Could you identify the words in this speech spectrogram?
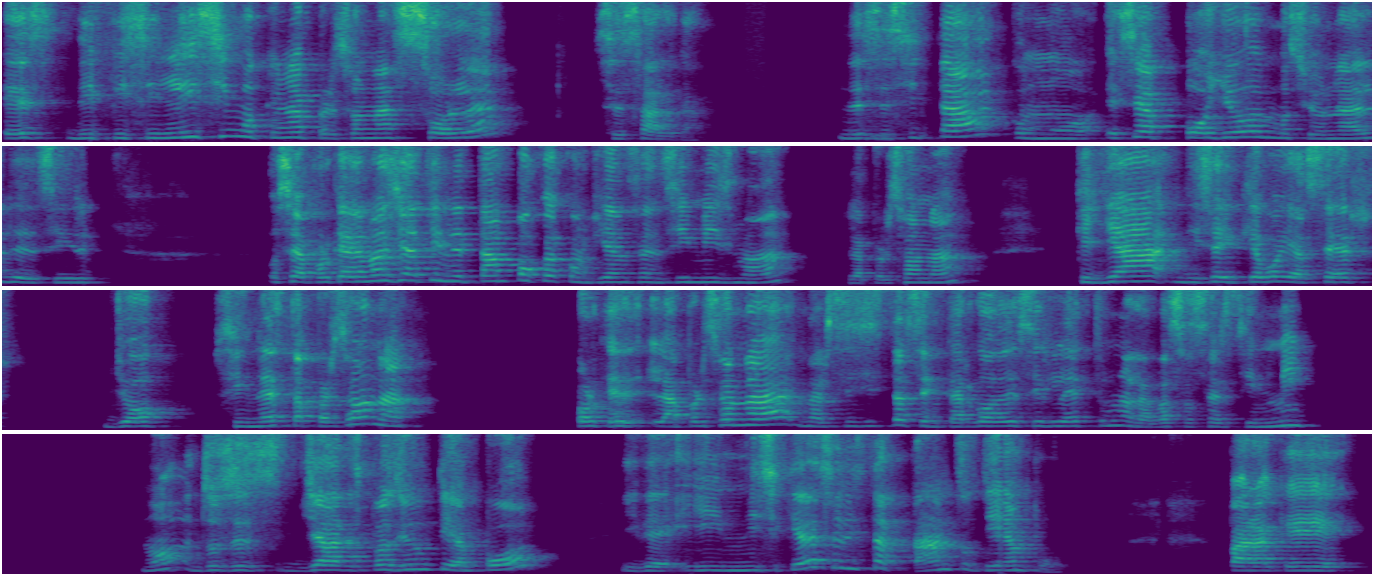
es dificilísimo que una persona sola se salga. Necesita como ese apoyo emocional de decir, o sea, porque además ya tiene tan poca confianza en sí misma, la persona, que ya dice, ¿qué voy a hacer yo sin esta persona? Porque la persona narcisista se encargó de decirle, tú no la vas a hacer sin mí, ¿no? Entonces, ya después de un tiempo, y, ni siquiera se necesita tanto tiempo para que,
